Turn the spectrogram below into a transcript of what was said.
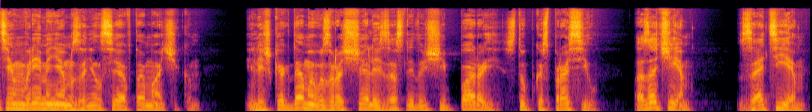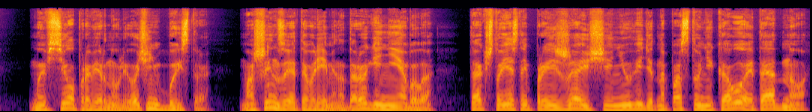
тем временем занялся автоматчиком. И лишь когда мы возвращались за следующей парой, Ступка спросил. «А зачем?» «Затем. Мы все провернули очень быстро. Машин за это время на дороге не было. Так что если проезжающие не увидят на посту никого, это одно.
